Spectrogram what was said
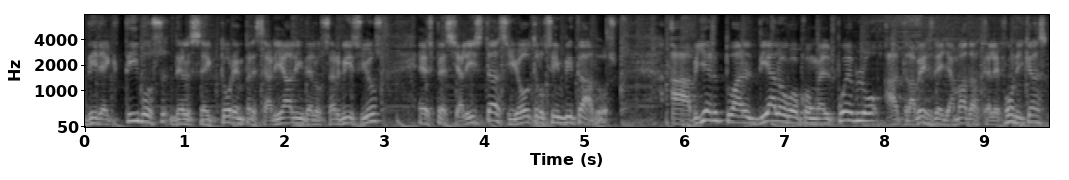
directivos del sector empresarial y de los servicios, especialistas y otros invitados. Abierto al diálogo con el pueblo a través de llamadas telefónicas,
